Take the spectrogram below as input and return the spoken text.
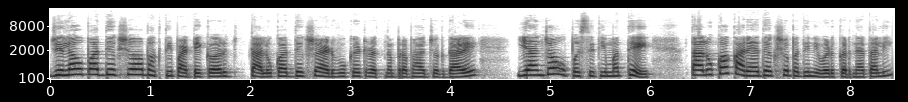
जिल्हा उपाध्यक्ष भक्ती पाटेकर तालुकाध्यक्ष ॲडव्होकेट रत्नप्रभा जगदाळे यांच्या उपस्थितीमध्ये तालुका कार्याध्यक्षपदी निवड करण्यात आली.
